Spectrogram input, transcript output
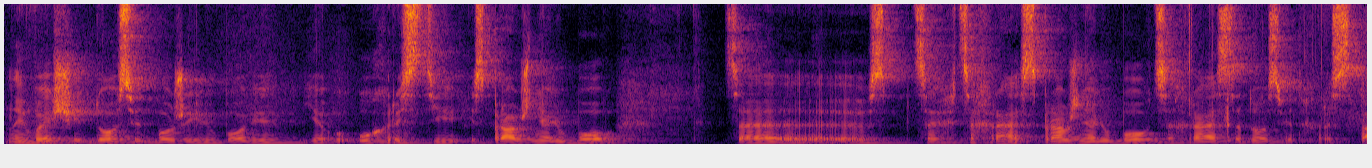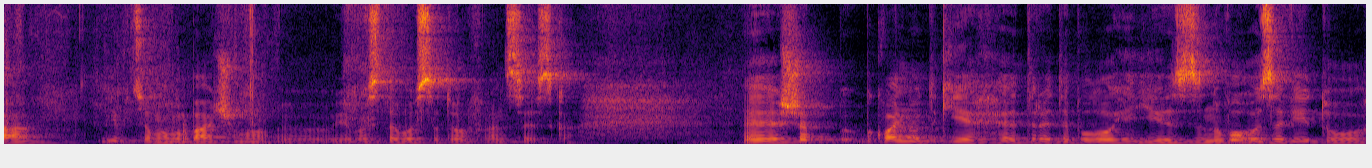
найвищий досвід Божої любові є у- Христі, і справжня любов це, це, це хрест. Справжня любов це хрест, це досвід Христа. І в цьому ми бачимо е, і властивість святого Франциска. Е, Ще буквально такі е, три типології з Нового Завіту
